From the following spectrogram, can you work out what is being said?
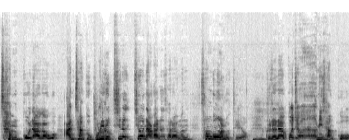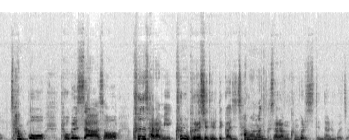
참고 나가고 안 참고 부르륵 튀어, 튀어나가는 사람은 성공을 못해요. 그러나 꾸준히 참고 참고 덕을 쌓아서 큰 사람이 큰 그릇이 될 때까지 참으면 그 사람은 큰 그릇이 된다는 거죠.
